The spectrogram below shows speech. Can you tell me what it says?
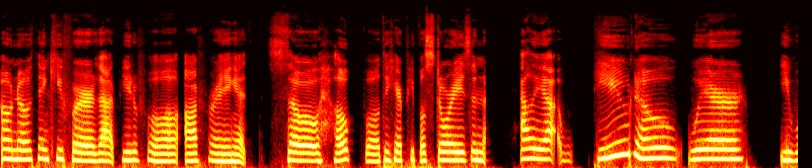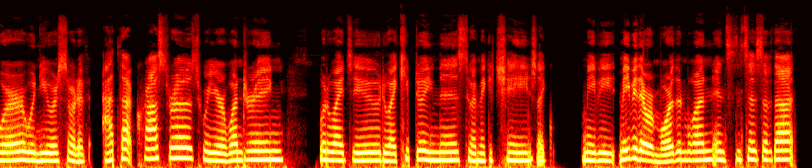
Oh no, thank you for that beautiful offering. It's so helpful to hear people's stories. And Alia, uh, do you know where you were when you were sort of at that crossroads where you're wondering, what do I do? Do I keep doing this? Do I make a change? Like maybe, maybe there were more than one instances of that.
